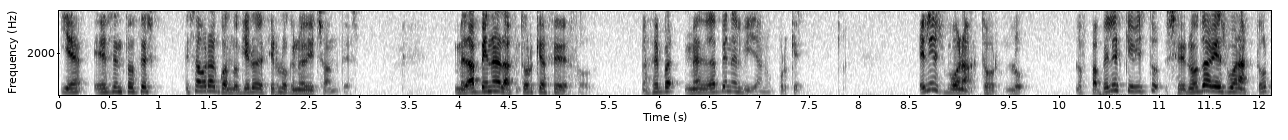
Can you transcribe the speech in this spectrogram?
y es entonces es ahora cuando quiero decir lo que no he dicho antes. Me da pena el actor que hace de Zod. Me, hace pa- me da pena el villano, porque él es buen actor. Lo- los papeles que he visto, se nota que es buen actor,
